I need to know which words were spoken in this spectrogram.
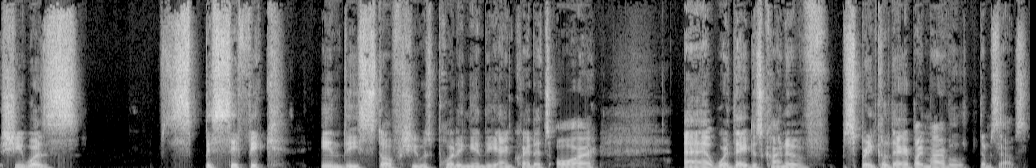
she was specific in the stuff she was putting in the end credits, or uh, were they just kind of sprinkled there by Marvel themselves?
